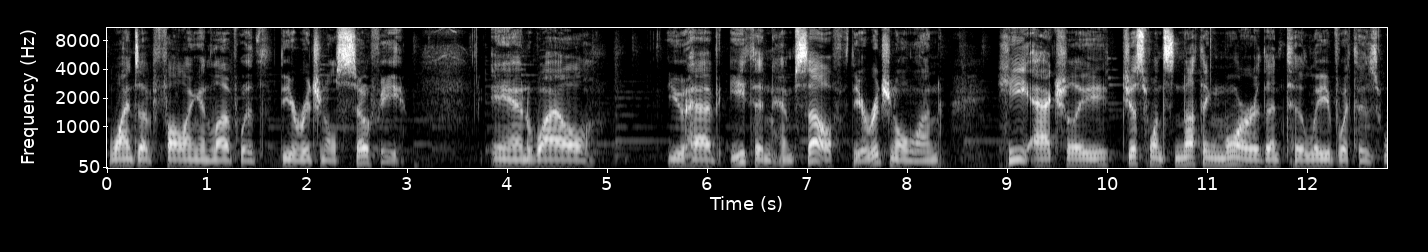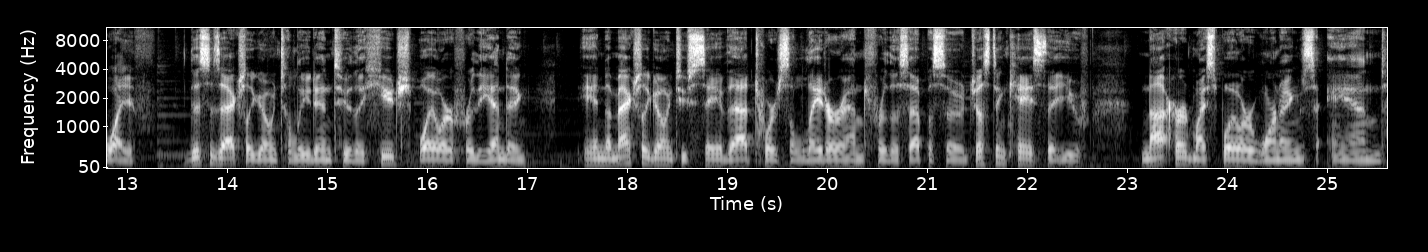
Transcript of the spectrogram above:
winds up falling in love with the original Sophie. And while you have Ethan himself, the original one, he actually just wants nothing more than to leave with his wife. This is actually going to lead into the huge spoiler for the ending and I'm actually going to save that towards the later end for this episode, just in case that you've not heard my spoiler warnings and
